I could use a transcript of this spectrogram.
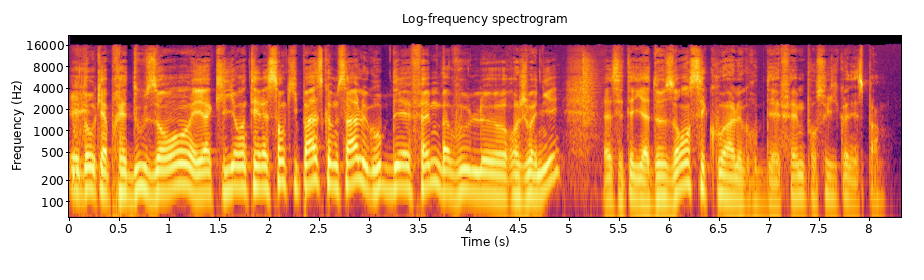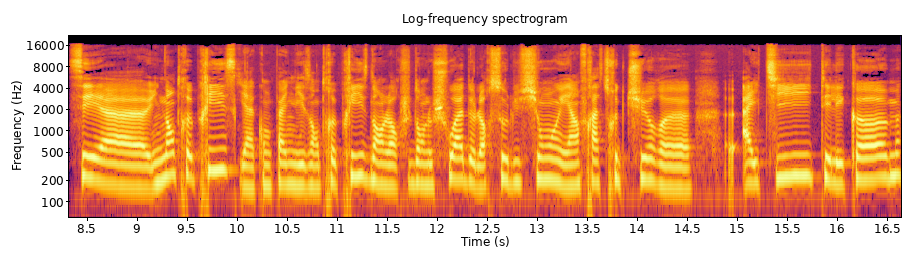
et donc après 12 ans et un client intéressant qui passe comme ça, le groupe DFM, bah, vous le rejoignez. C'était il y a deux ans. C'est quoi le groupe DFM pour ceux qui ne connaissent pas? C'est euh, une entreprise qui accompagne les entreprises dans, leur, dans le choix de leurs solutions et infrastructures euh, IT, télécom,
